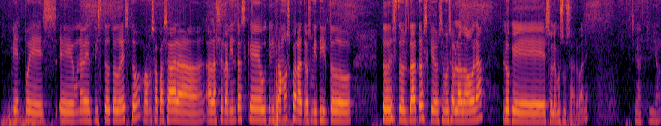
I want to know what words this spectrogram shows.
Bien, pues eh, una vez visto todo esto, vamos a pasar a, las herramientas que utilizamos para transmitir todo, todos estos datos que os hemos hablado ahora, lo que solemos usar, ¿vale? Sí, aquí ya.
